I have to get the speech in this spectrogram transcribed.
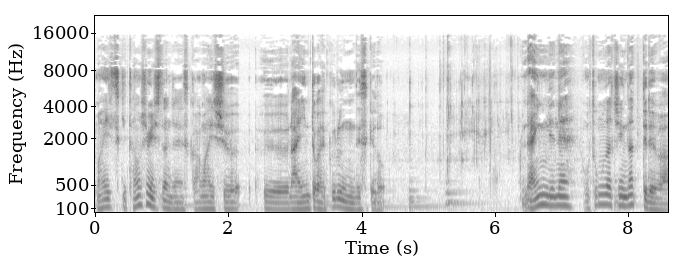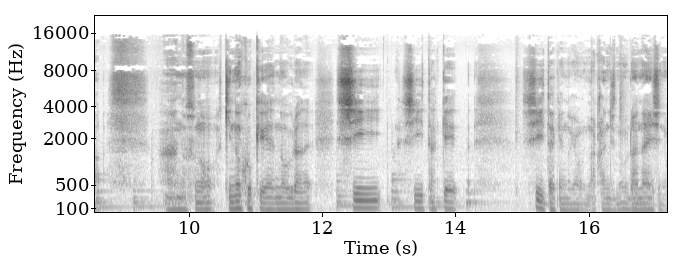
毎月楽しみにしてたんじゃないですか？毎週 LINE とかで来るんですけど。LINE でねお友達になってればあのそのキノコ系の占いしいたけしいたけのような感じの占い師の。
